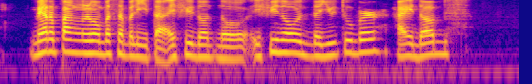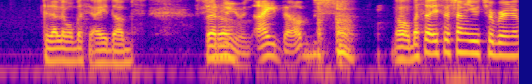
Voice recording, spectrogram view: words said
meron pang lumabas na balita if you don't know, if you know the YouTuber iDubbbz, kilala mo ba si iDubbbz? Pero, Pero- Sino yun? iDubbbz? Oh, basta isa siyang YouTuber na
